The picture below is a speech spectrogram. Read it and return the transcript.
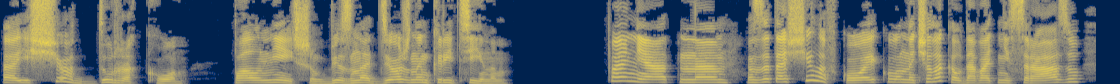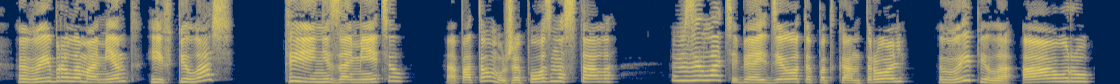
а еще дураком, полнейшим, безнадежным кретином. Понятно. Затащила в койку, начала колдовать не сразу, выбрала момент и впилась? Ты не заметил? А потом уже поздно стало. Взяла тебя, идиота, под контроль, выпила ауру,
